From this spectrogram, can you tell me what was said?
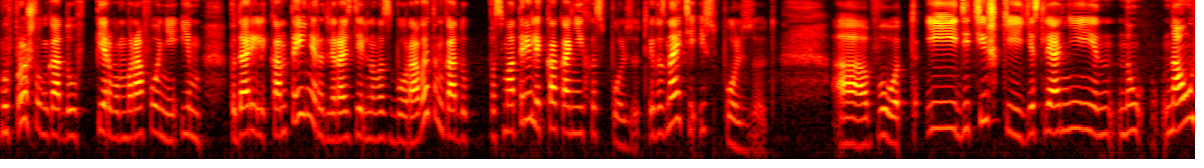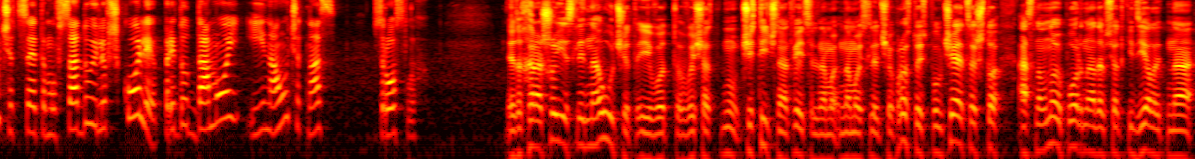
Мы в прошлом году в первом марафоне им подарили контейнеры для раздельного сбора, а в этом году посмотрели, как они их используют. И вы знаете, используют. А, вот. И детишки, если они научатся этому в саду или в школе, придут домой и научат нас взрослых. Это хорошо, если научат. И вот вы сейчас ну, частично ответили на мой, на мой следующий вопрос. То есть получается, что основной упор надо все-таки делать на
